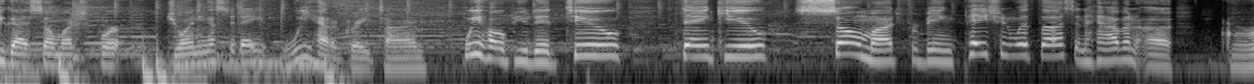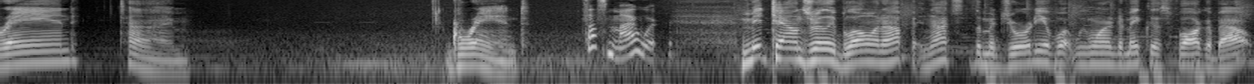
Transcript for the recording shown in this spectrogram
You guys so much for joining us today. We had a great time. We hope you did too. Thank you so much for being patient with us and having a grand time. Grand. That's my word. Midtown's really blowing up, and that's the majority of what we wanted to make this vlog about.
